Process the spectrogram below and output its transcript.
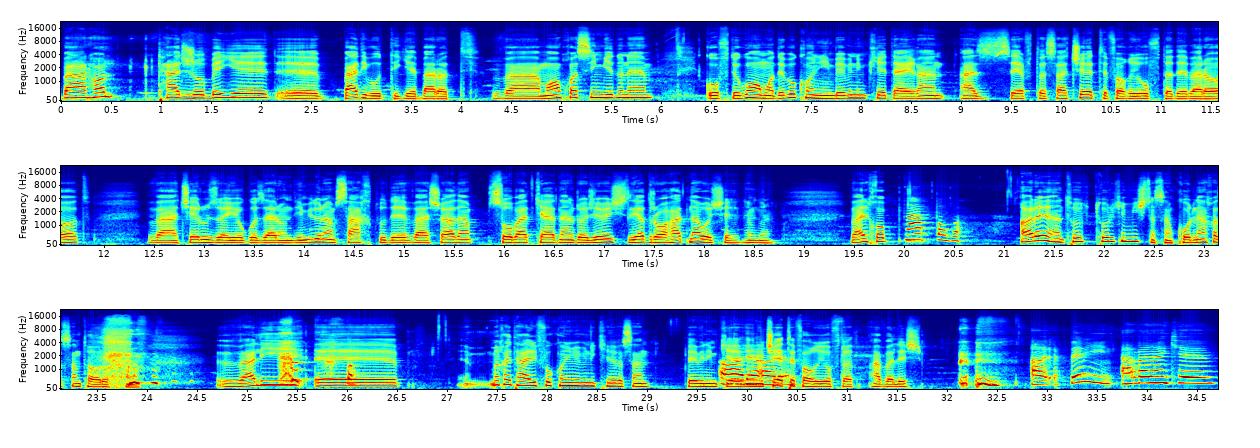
به حال تجربه بدی بود دیگه برات. و ما هم خواستیم یه دونه گفتگو آماده بکنیم ببینیم که دقیقا از صفر تا صد چه اتفاقی افتاده برات. و چه روزایی رو گذروندی می‌دونم سخت بوده و شاید هم صحبت کردن راجبش زیاد راحت نباشه نمی‌دونم. ولی خب نه بابا. آره تو طور که می‌شناسم کلا خواستم تعارف کنم. ولی می‌خوای تعریف کنیم ببینی که مثلا ببینیم که آره یعنی چه آره. اتفاقی افتاد اولش؟ آره ببین اولا که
